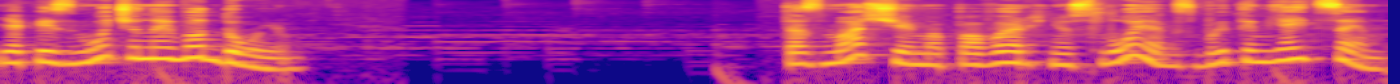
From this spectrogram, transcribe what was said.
який змочений водою. Та змащуємо поверхню слоєк збитим яйцем.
